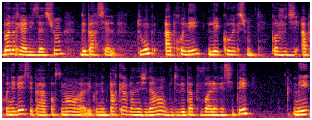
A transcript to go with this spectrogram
bonne réalisation de partiel. Donc, apprenez les corrections. Quand je vous dis apprenez-les, c'est pas forcément euh, les connaître par cœur, bien évidemment, vous ne devez pas pouvoir les réciter, mais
